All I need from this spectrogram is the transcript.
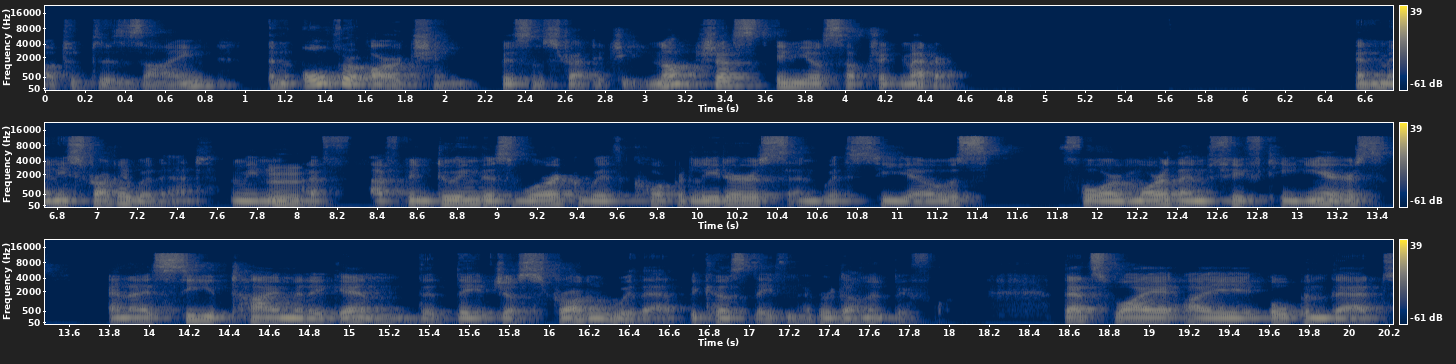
how to design an overarching business strategy, not just in your subject matter and many struggle with that. I mean, mm. I've I've been doing this work with corporate leaders and with CEOs for more than 15 years, and I see time and again that they just struggle with that because they've never done it before. That's why I opened that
